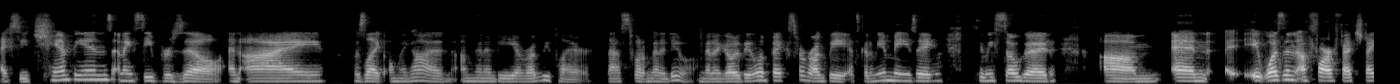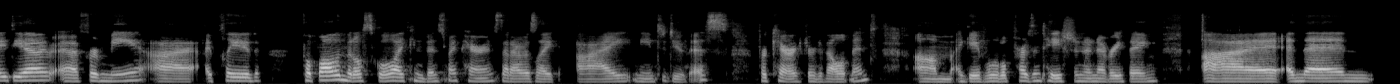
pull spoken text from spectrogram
i see champions and i see brazil and i was like oh my god i'm going to be a rugby player. That's what i'm going to do. I'm going to go to the olympics for rugby. It's going to be amazing. It's going to be so good um, and it wasn't a far-fetched idea uh, for me uh, i played football in middle school, I convinced my parents that I was like, I need to do this for character development. Um, I gave a little presentation and everything. Uh, and then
